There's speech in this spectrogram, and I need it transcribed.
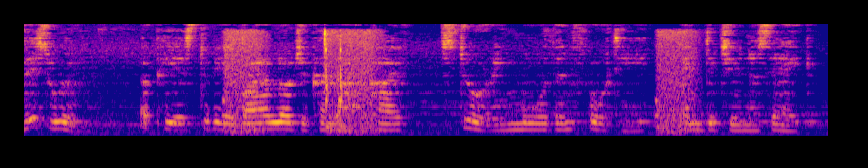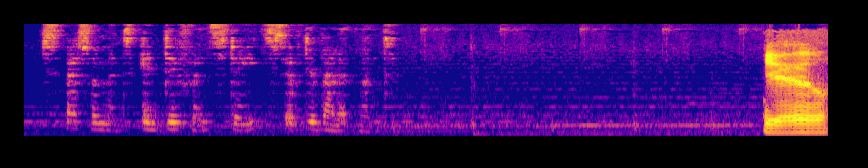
This room appears to be a biological archive storing more than 40 indigenous egg specimens in different states of development. Yeah.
